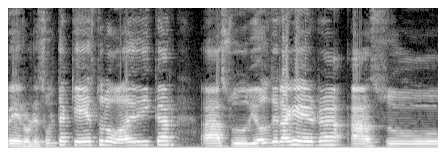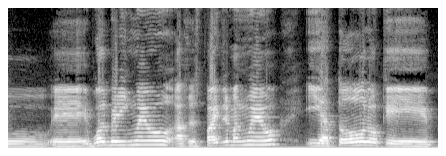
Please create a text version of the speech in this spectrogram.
pero resulta que esto lo va a dedicar a su dios de la guerra, a su eh, Wolverine nuevo, a su Spider-Man nuevo y a todo lo que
